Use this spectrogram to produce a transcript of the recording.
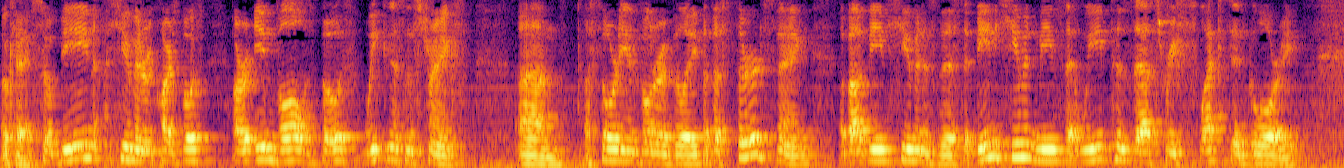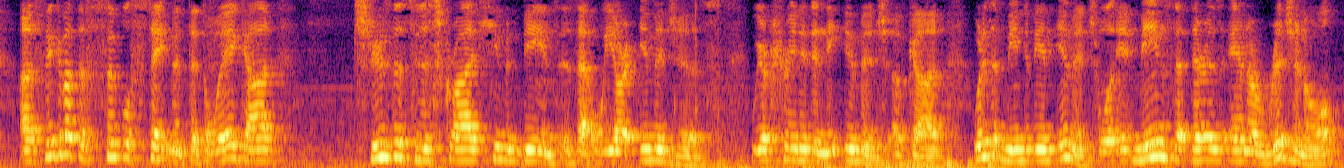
Okay, so being human requires both, or involves both weakness and strength, um, authority and vulnerability. But the third thing about being human is this that being human means that we possess reflected glory. Uh, think about the simple statement that the way God chooses to describe human beings is that we are images. We are created in the image of God. What does it mean to be an image? Well, it means that there is an original,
